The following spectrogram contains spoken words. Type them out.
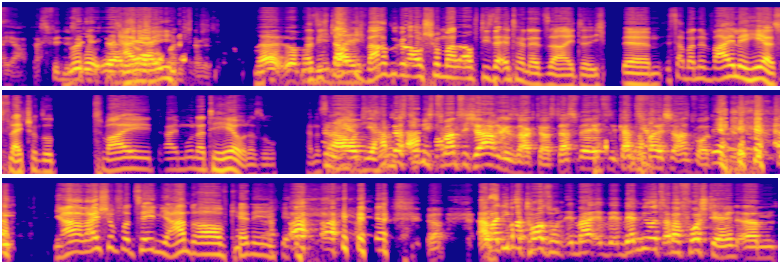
ja, ja, das finde ich. ja, ja, ja, Ne, also ich glaube, ich war sogar auch schon mal auf dieser Internetseite. Ich, ähm, ist aber eine Weile her, ist vielleicht schon so zwei, drei Monate her oder so genau, sein? die haben. Dass du nicht 20 Jahre gesagt hast. Das wäre jetzt eine ganz ja. falsche Antwort. ja, war ich schon vor zehn Jahren drauf, kenne ich. ja. Aber lieber Torsun, wenn wir uns aber vorstellen, ähm,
